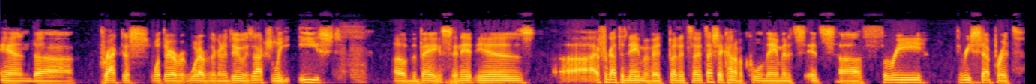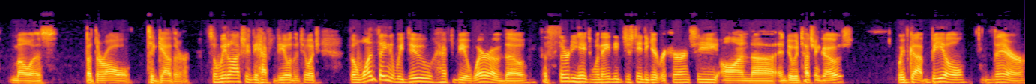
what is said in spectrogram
and uh, practice what they're ever, whatever they're going to do is actually east of the base, and it is. I forgot the name of it, but it's it's actually kind of a cool name, and it's it's uh, three three separate MOAs, but they're all together. So we don't actually have to deal with them too much. The one thing that we do have to be aware of, though, the 38 when they need, just need to get recurrency on uh, and doing touch and goes, we've got Beale there.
